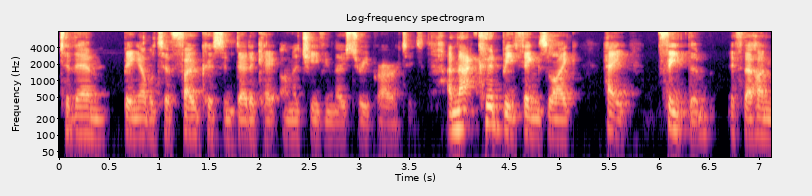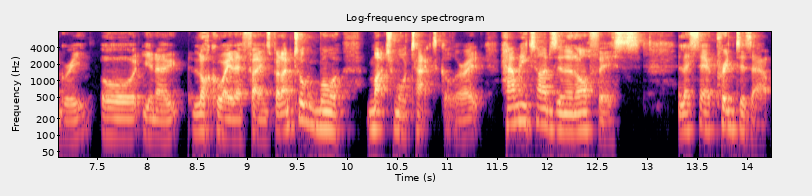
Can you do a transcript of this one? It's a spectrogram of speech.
to them being able to focus and dedicate on achieving those three priorities. And that could be things like, hey, feed them if they're hungry or you know lock away their phones. But i'm talking more much more tactical right? How many times in an office let's say a printer's out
